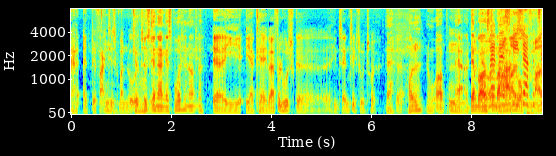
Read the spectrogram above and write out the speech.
at at det faktisk var noget Kan du til huske, det. dengang jeg spurgte hende om det? Øh, Jeg kan i hvert fald huske øh, hendes ansigtsudtryk. Ja, hold nu op. Mm. Ja, den var også Hvad- den var hvad hardcore. skete der? Meget,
